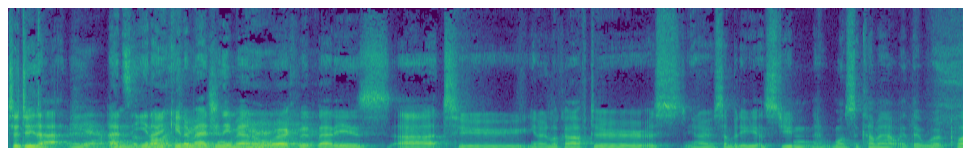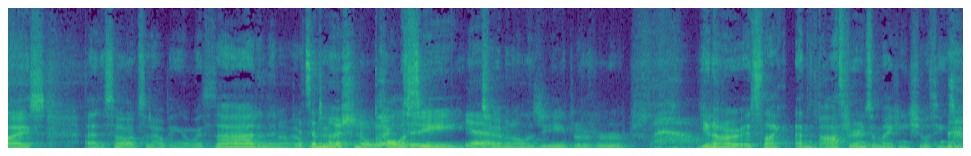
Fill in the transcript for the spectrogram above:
to do that. Yeah, and you know you can imagine the amount Yeah, of work yeah, that that is uh, to you know look after as you know somebody a student who wants to come out with their workplace. And so I'm sort of helping them with that, and then I'm helping It's emotional work policy, too. Yeah. terminology. wow. You know, it's like and bathrooms and making sure things. Are,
